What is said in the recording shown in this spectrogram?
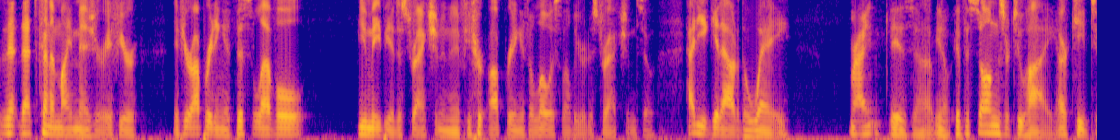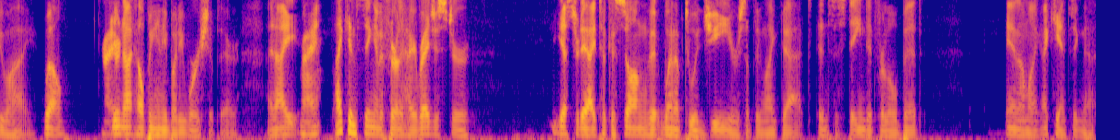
that, that's kind of my measure. If you're if you're operating at this level, you may be a distraction, and if you're operating at the lowest level, you're a distraction. So how do you get out of the way? Right. Is uh, you know, if the songs are too high, are keyed too high, well, right. you're not helping anybody worship there and I right. I can sing in a fairly high register. Yesterday, I took a song that went up to a G or something like that and sustained it for a little bit, and I'm like, I can't sing that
